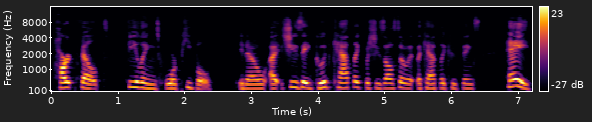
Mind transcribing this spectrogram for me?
heartfelt feelings for people. You know, I, she's a good Catholic, but she's also a Catholic who thinks, hey,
